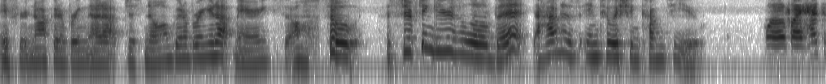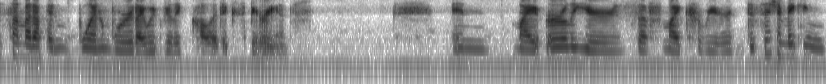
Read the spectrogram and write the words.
if you're not going to bring that up, just know I'm going to bring it up, Mary. So so shifting gears a little bit, how does intuition come to you? Well, if I had to sum it up in one word, I would really call it experience. In my early years of my career, decision making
